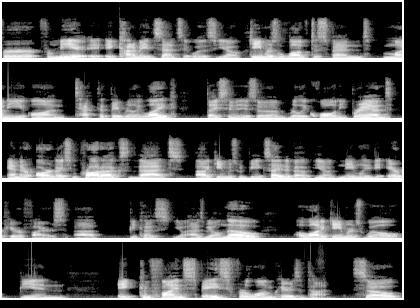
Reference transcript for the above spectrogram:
for for me, it, it kind of made sense. It was you know gamers love to spend money on tech that they really like. Dyson is a really quality brand, and there are Dyson products that uh, gamers would be excited about. You know, namely the air purifiers, uh, because you know as we all know, a lot of gamers will be in a confined space for long periods of time. So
